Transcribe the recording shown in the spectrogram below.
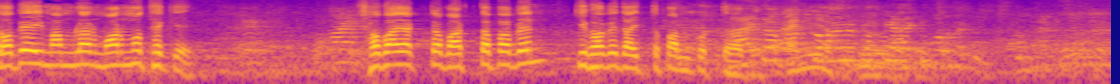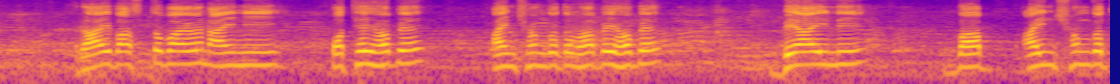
তবে এই মামলার মর্ম থেকে সবাই একটা বার্তা পাবেন কীভাবে দায়িত্ব পালন করতে হবে। রায় বাস্তবায়ন আইনি পথেই হবে, আইনসঙ্গতভাবেই হবে। বেআইনি বা আইনসঙ্গত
